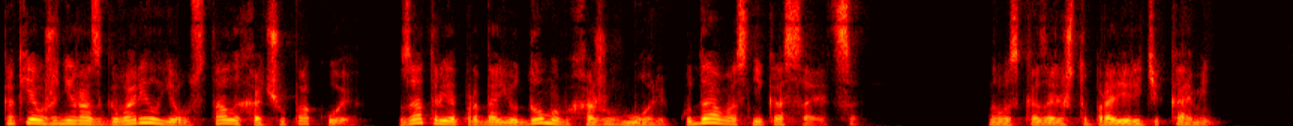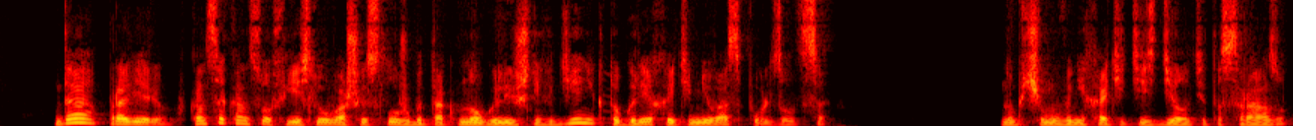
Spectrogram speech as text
Как я уже не раз говорил, я устал и хочу покоя. Завтра я продаю дом и выхожу в море. Куда вас не касается. Но вы сказали, что проверите камень. Да, проверю. В конце концов, если у вашей службы так много лишних денег, то грех этим не воспользоваться. Но почему вы не хотите сделать это сразу?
